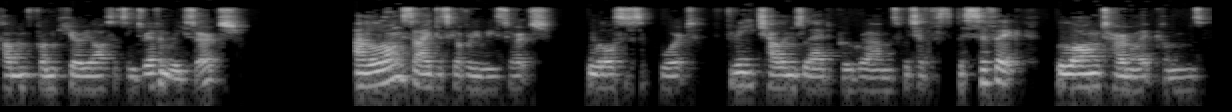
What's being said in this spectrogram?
come from curiosity-driven research. And alongside discovery research, we will also support three challenge-led programs which have specific long-term outcomes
